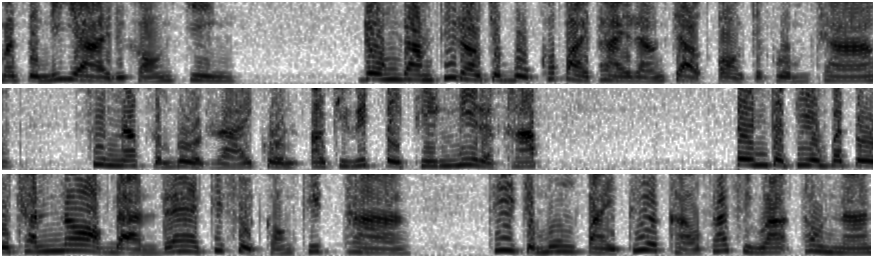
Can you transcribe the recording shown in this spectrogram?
มันเป็นนิยายหรือของจริง ดงดำที่เราจะบุกเข้าไปภายหลังจากออกจากกลมช้าง ซึ่งนักสำรวจหลายคนเอาชีวิตไปทิ้งนี่แหละครับ เป็นแต่เพียงประตูชั้นนอกด่านแรกที่สุดของทิศทาง ที่จะมุ่งไปเทือกเขาพระศิวะเท่านั้น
